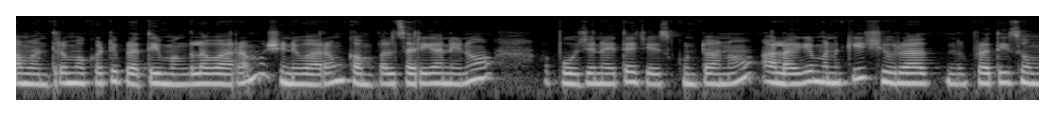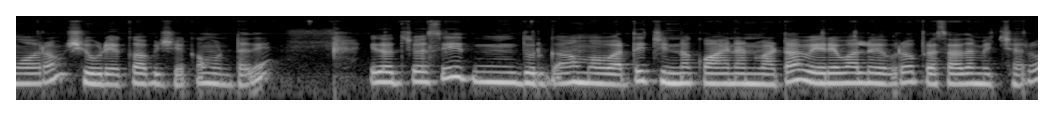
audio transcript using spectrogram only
ఆ మంత్రం ఒకటి ప్రతి మంగళవారం శనివారం కంపల్సరీగా నేను పూజనైతే చేసుకుంటాను. అలాగే మనకి శివరాత్రి ప్రతి సోమవారం శివుడి యొక్క అభిషేకం ఉంటుంది. ఇది వచ్చేసి దుర్గా అమ్మవారిది చిన్న కాయిన్ అనమాట వేరే వాళ్ళు ఎవరో ప్రసాదం ఇచ్చారు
